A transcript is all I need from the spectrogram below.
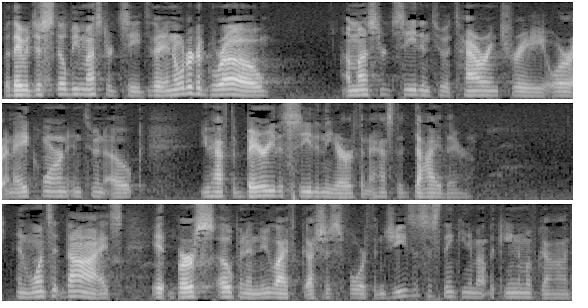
But they would just still be mustard seeds. In order to grow a mustard seed into a towering tree or an acorn into an oak, you have to bury the seed in the earth and it has to die there. And once it dies, it bursts open and new life gushes forth. And Jesus is thinking about the kingdom of God.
